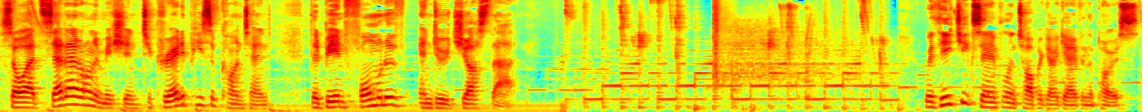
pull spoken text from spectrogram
So I'd set out on a mission to create a piece of content that'd be informative and do just that. With each example and topic I gave in the post,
